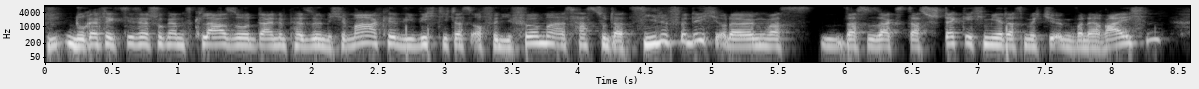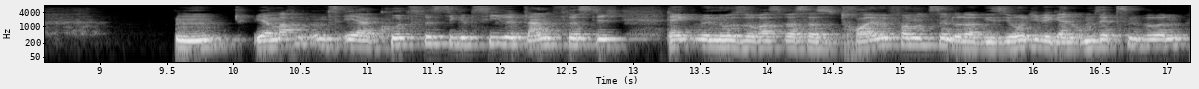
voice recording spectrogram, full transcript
Du reflektierst ja schon ganz klar so deine persönliche Marke, wie wichtig das auch für die Firma ist. Hast du da Ziele für dich oder irgendwas, dass du sagst, das stecke ich mir, das möchte ich irgendwann erreichen? Mhm. Wir machen uns eher kurzfristige Ziele. Langfristig denken wir nur sowas, was das Träume von uns sind oder Visionen, die wir gerne umsetzen würden.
